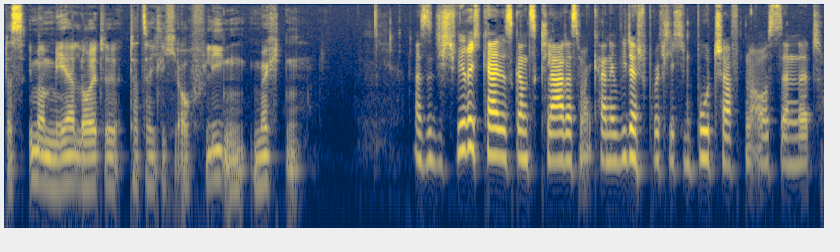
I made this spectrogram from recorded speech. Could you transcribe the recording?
dass immer mehr Leute tatsächlich auch fliegen möchten. Also die Schwierigkeit ist ganz klar, dass man keine widersprüchlichen Botschaften aussendet.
